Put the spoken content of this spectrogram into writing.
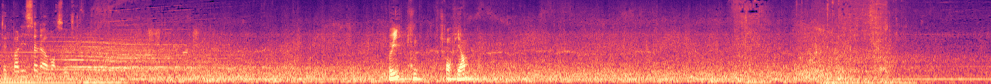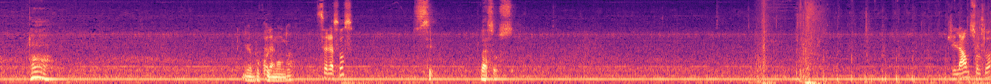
Peut-être pas les seuls à avoir sauté. Oui, je confirme. Oh, Il y a beaucoup Voilà. de monde. C'est la sauce? C'est la sauce. J'ai l'arme sur le toit.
